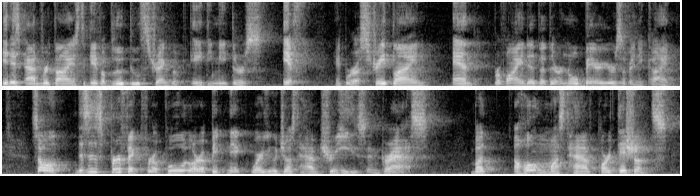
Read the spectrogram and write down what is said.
It is advertised to give a Bluetooth strength of 80 meters if it were a straight line and provided that there are no barriers of any kind. So this is perfect for a pool or a picnic where you just have trees and grass. But a home must have partitions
